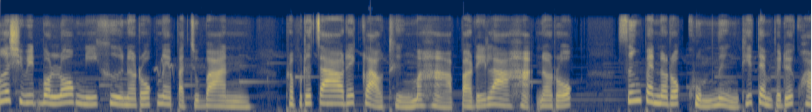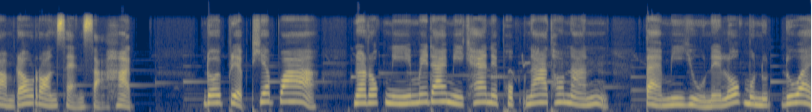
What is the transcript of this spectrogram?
เมื่อชีวิตบนโลกนี้คือนรกในปัจจุบัน พระพุทธเจ้าได้กล่าวถึงมหาปริลาหะนรก ซึ่งเป็นนรกขุมหนึ่งที่เต็มไปด้วยความเร่าร้อนแสนสาหัส โดยเปรียบเทียบว่า นรกนี้ไม่ได้มีแค่ในภพหน้าเท่านั้น แต่มีอยู่ในโลกมนุษย์ด้วย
